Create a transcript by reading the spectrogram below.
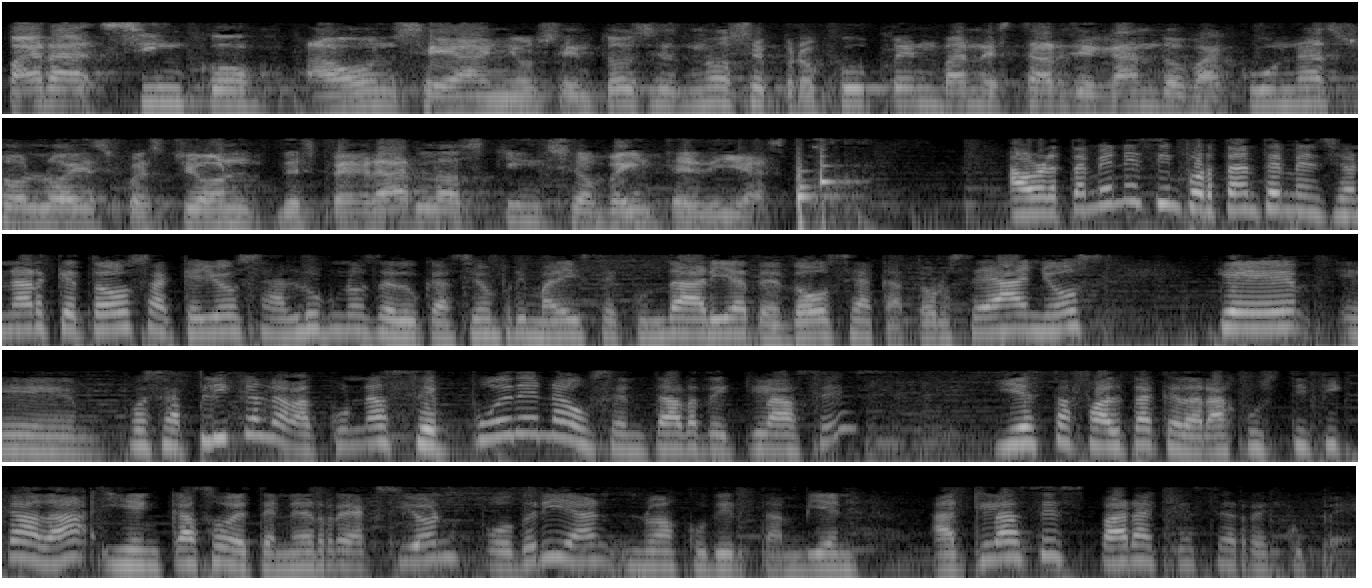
para 5 a 11 años. Entonces no se preocupen, van a estar llegando vacunas, solo es cuestión de esperar los 15 o 20 días. Ahora, también es importante mencionar que todos aquellos alumnos de educación primaria y secundaria de 12 a 14 años que eh, pues aplican la vacuna se pueden ausentar de clases y esta falta quedará justificada y en caso de tener reacción podrían no acudir también a clases para que se recupere.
